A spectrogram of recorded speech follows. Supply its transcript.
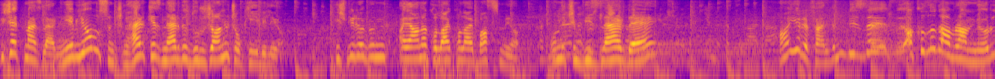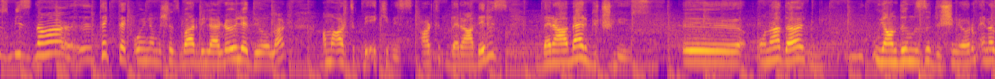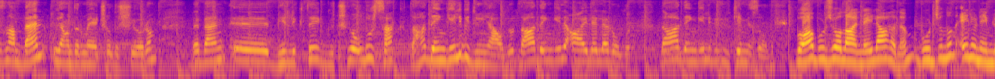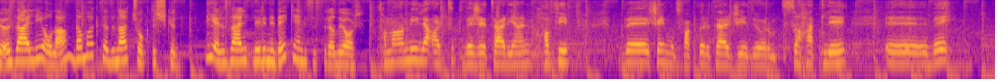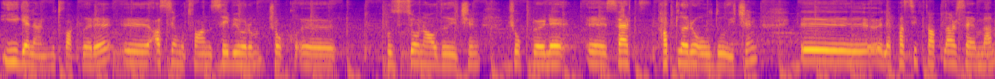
Hiç etmezler. Niye biliyor musun? Çünkü herkes nerede duracağını çok iyi biliyor. Hiçbir öbürünün ayağına kolay kolay basmıyor. Onun için bizler de Hayır efendim biz de akıllı davranmıyoruz. Biz daha e, tek tek oynamışız Barbie'lerle öyle diyorlar. Ama artık bir ekibiz. Artık beraberiz. Beraber güçlüyüz. Ee, ona da uyandığımızı düşünüyorum. En azından ben uyandırmaya çalışıyorum. Ve ben e, birlikte güçlü olursak daha dengeli bir dünya olur. Daha dengeli aileler olur. Daha dengeli bir ülkemiz olur. Boğa burcu olan Leyla Hanım, burcunun en önemli özelliği olan damak tadına çok düşkün. Diğer özelliklerini de kendisi sıralıyor. Tamamıyla artık vejeteryen, hafif ve şey mutfakları tercih ediyorum. Sıhhatli e, ve iyi gelen mutfakları. E, Asya mutfağını seviyorum. Çok e, pozisyon aldığı için, çok böyle e, sert tatları olduğu için e, öyle pasif tatlar sevmem.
